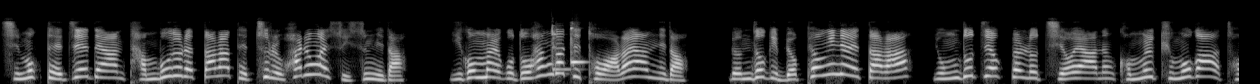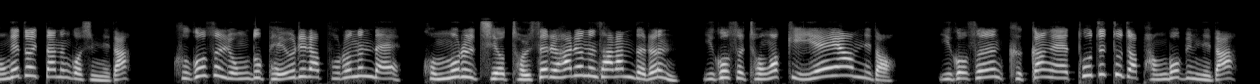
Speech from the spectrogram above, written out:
지목 대지에 대한 담보율에 따라 대출을 활용할 수 있습니다. 이것 말고도 한 가지 더 알아야 합니다. 면적이 몇 평이냐에 따라 용도 지역별로 지어야 하는 건물 규모가 정해져 있다는 것입니다. 그것을 용도 배율이라 부르는데 건물을 지어 절세를 하려는 사람들은 이것을 정확히 이해해야 합니다. 이것은 극강의 토지 투자 방법입니다.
